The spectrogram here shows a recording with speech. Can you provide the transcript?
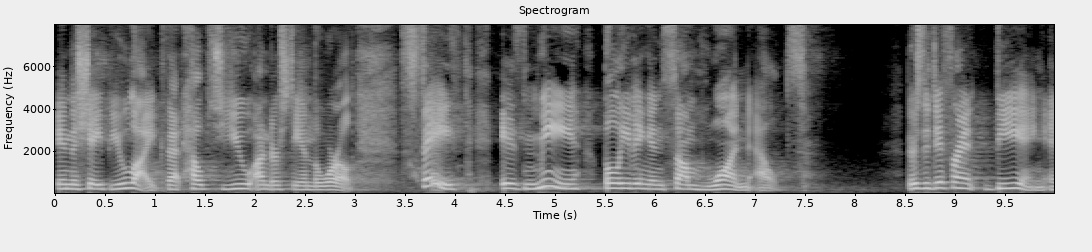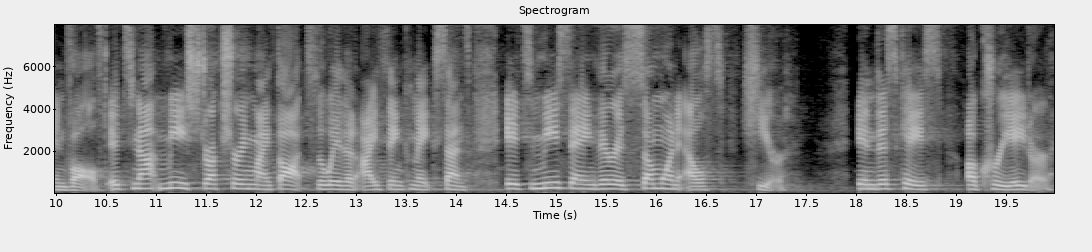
in the shape you like that helps you understand the world. Faith is me believing in someone else. There's a different being involved. It's not me structuring my thoughts the way that I think makes sense. It's me saying there is someone else here. In this case, a creator.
